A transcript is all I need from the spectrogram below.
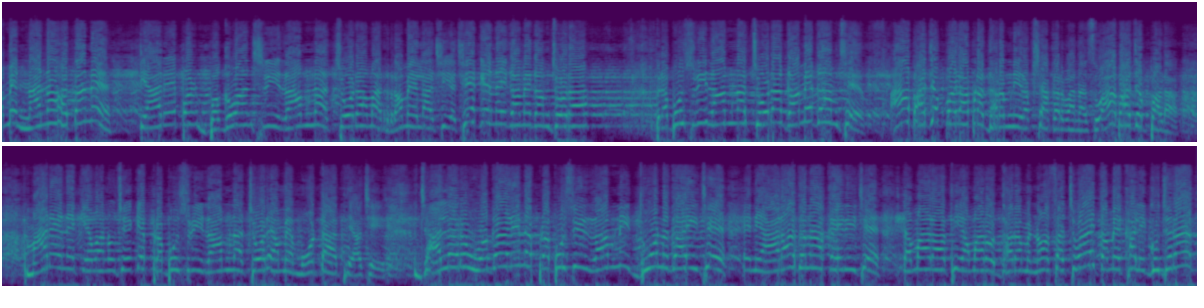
અમે નાના હતા ને, ત્યારે પણ ભગવાન શ્રી રામના ચોરામાં રમેલા છીએ. છે કે નહીં ગામે ગામ ચોરા? પ્રભુ શ્રી રામના ચોરા ગામે ગામ છે. આ ધર્મની રક્ષા કરવાના છું. આ ભાજપ વાળા મારે એને કહેવાનું છે કે પ્રભુ શ્રી રામના ચોરે અમે મોટા થયા છે. ઝાલરો વગાડીને પ્રભુ શ્રી રામની ધૂન ગાઈ છે. એની આરાધના કરી છે. તમારાથી અમારો ધર્મ ન સચવાય. તમે ખાલી ગુજરાત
